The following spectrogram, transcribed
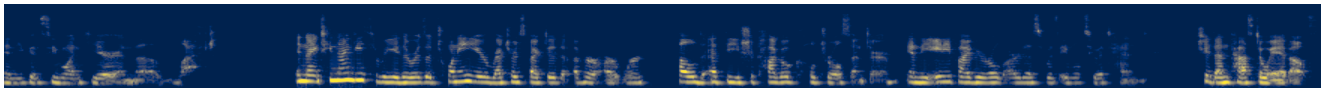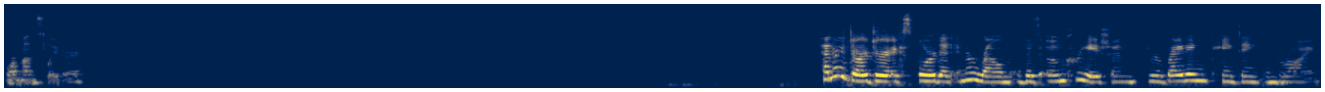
And you can see one here in the left. In 1993, there was a 20 year retrospective of her artwork held at the Chicago Cultural Center, and the 85 year old artist was able to attend. She then passed away about four months later. Henry Darger explored an inner realm of his own creation through writing, painting, and drawing.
